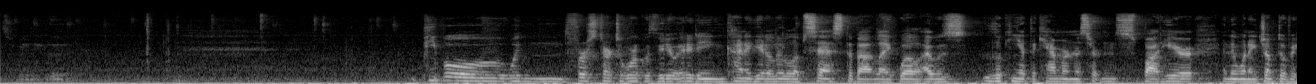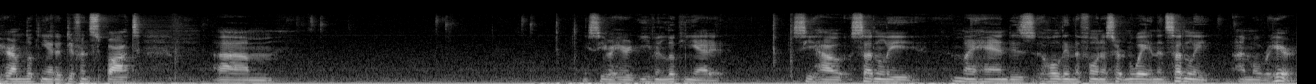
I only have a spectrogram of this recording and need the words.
it's really good. People, when first start to work with video editing, kind of get a little obsessed about like, well, I was looking at the camera in a certain spot here, and then when I jumped over here, I'm looking at a different spot. Um, you see right here, even looking at it, see how suddenly my hand is holding the phone a certain way, and then suddenly I'm over here.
